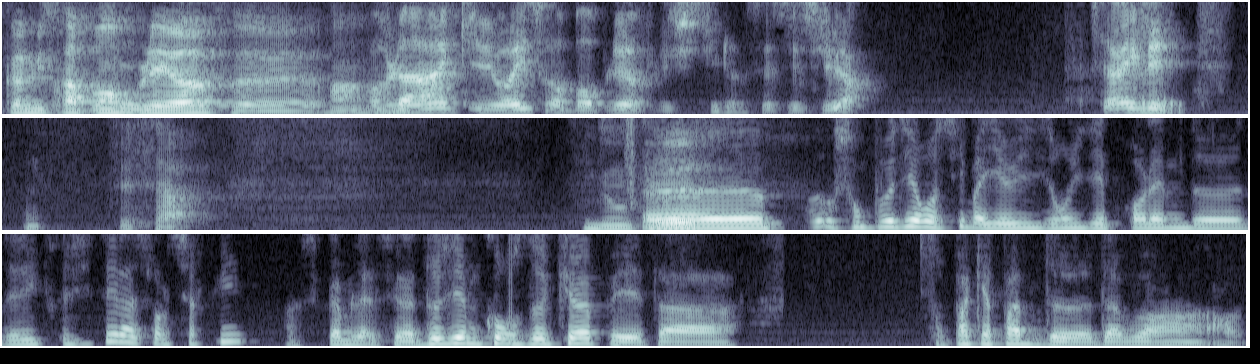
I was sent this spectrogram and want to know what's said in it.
Comme il sera pas en playoff. Euh, hein, voilà un qui ouais, il sera pas en playoff, lui, ça c'est sûr. C'est réglé. C'est ça. Donc, euh... euh on peut dire aussi, bah, ils ont eu des problèmes d'électricité là sur le circuit. c'est la, la, deuxième course de Cup et as, ils sont pas capables d'avoir un,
